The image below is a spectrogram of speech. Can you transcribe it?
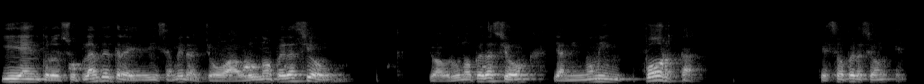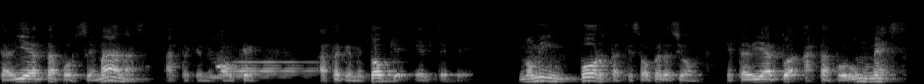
Y dentro de su plan de trading dice, mira, yo abro una operación, yo abro una operación y a mí no me importa que esa operación esté abierta por semanas hasta que me toque, hasta que me toque el TP. No me importa que esa operación esté abierta hasta por un mes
